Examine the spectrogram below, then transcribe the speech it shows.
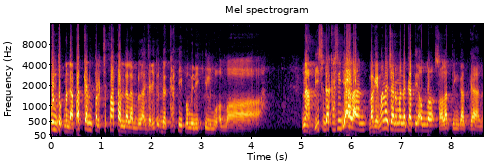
Untuk mendapatkan percepatan dalam belajar itu dekati pemilik ilmu Allah. Nabi sudah kasih jalan. Bagaimana cara mendekati Allah? Salat tingkatkan.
